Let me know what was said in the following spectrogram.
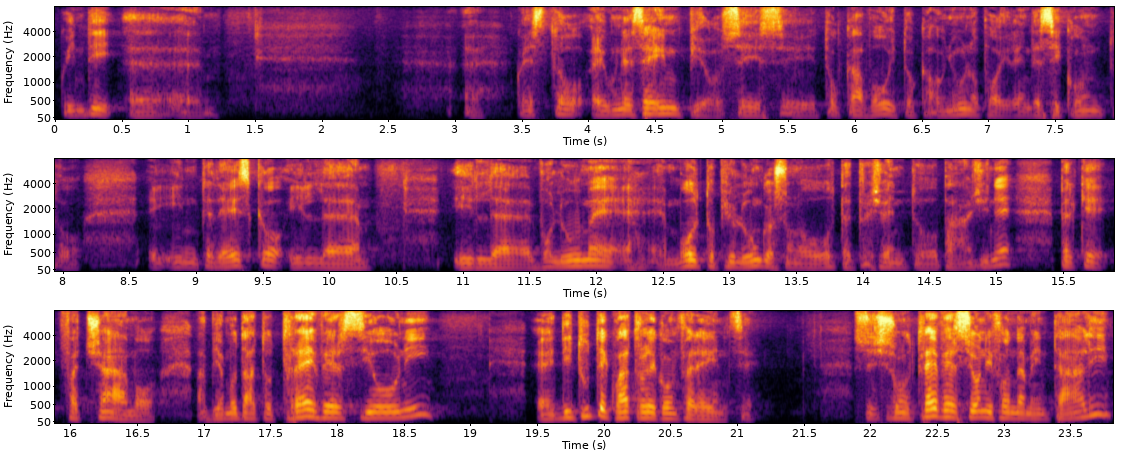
Quindi eh, Eh, questo è un esempio, se, se, tocca a voi, tocca a ognuno poi rendersi conto. In tedesco il, il volume è molto più lungo, sono oltre 300 pagine, perché facciamo, abbiamo dato tre versioni eh, di tutte e quattro le conferenze. Ci sono tre versioni fondamentali.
